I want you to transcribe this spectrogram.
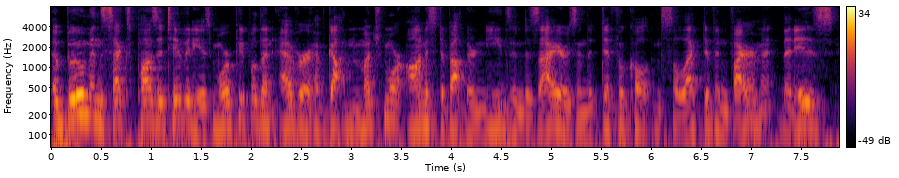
A boom in sex positivity as more people than ever have gotten much more honest about their needs and desires in the difficult and selective environment that is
